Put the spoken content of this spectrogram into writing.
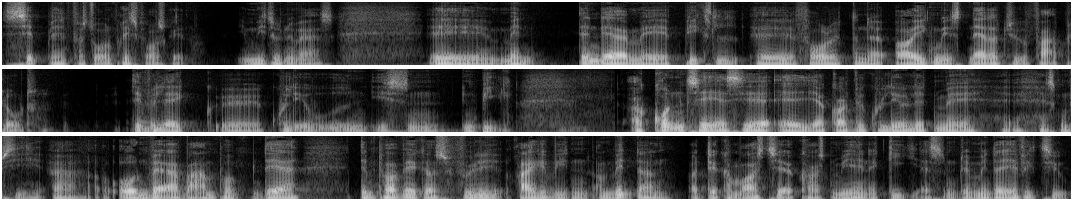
simpelthen for stor en prisforskel i mit univers. Øh, men den der med pixel-forlygterne og ikke mindst den adaptive fartpilot, det vil jeg ikke øh, kunne leve uden i sådan en bil. Og grunden til, at jeg siger, at jeg godt vil kunne leve lidt med, øh, hvad skal man sige, at undvære varmepumpen, det er, den påvirker selvfølgelig rækkevidden om vinteren, og det kommer også til at koste mere energi, altså den bliver mindre effektiv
